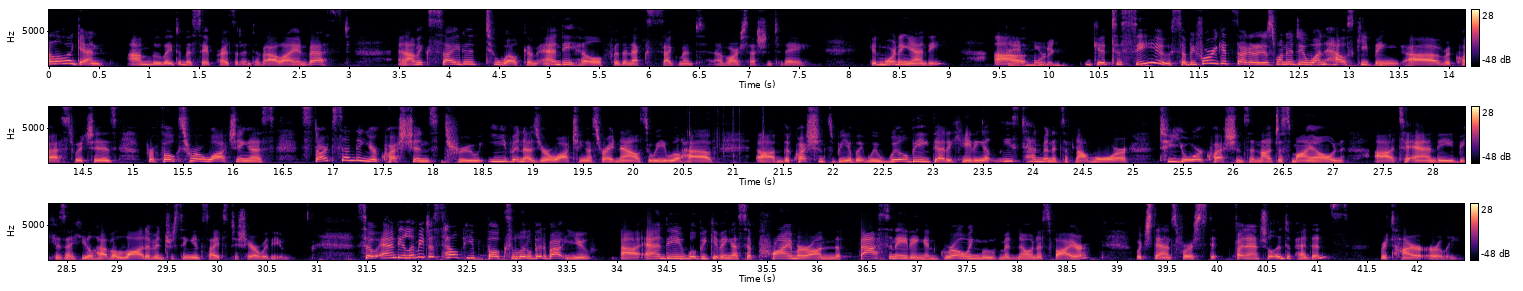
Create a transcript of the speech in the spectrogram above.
Hello again. I'm Lule Demmissie, President of Ally Invest, and I'm excited to welcome Andy Hill for the next segment of our session today. Good morning, Andy. Uh, Good morning. Good to see you. So before we get started, I just want to do one housekeeping uh, request, which is for folks who are watching us, start sending your questions through even as you're watching us right now. So we will have um, the questions be able, we will be dedicating at least 10 minutes, if not more, to your questions and not just my own uh, to Andy, because he'll have a lot of interesting insights to share with you. So Andy, let me just tell people, folks a little bit about you. Uh, Andy will be giving us a primer on the fascinating and growing movement known as FIRE, which stands for St- Financial Independence, Retire Early.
